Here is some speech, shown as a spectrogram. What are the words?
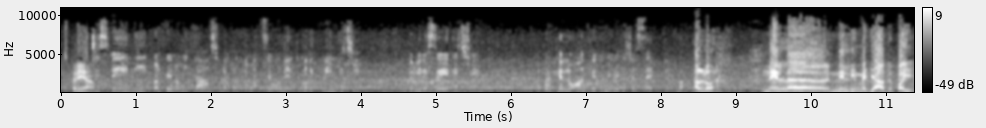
speriamo. Ci sveli qualche novità sulla programmazione 2015? 2016 e perché no anche 2017? Allora, nel, nell'immediato e poi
